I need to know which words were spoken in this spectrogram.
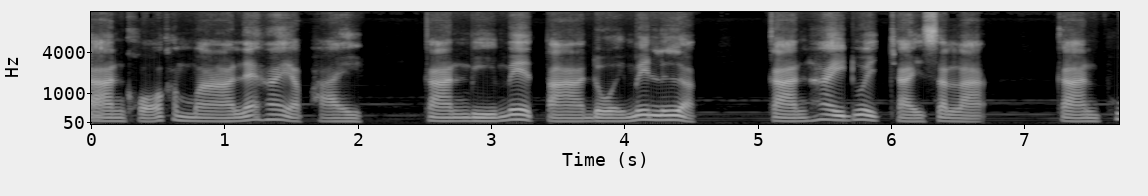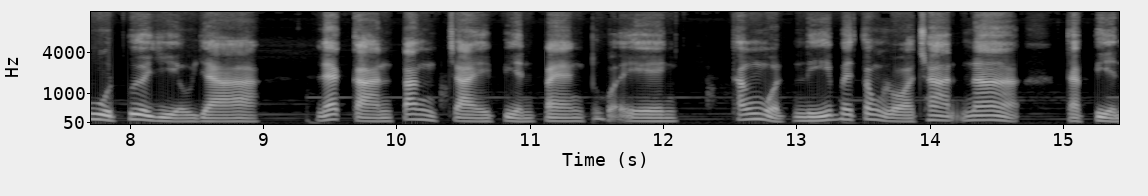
การขอขมาและให้อภัย การมีเมตตาโดยไม่เลือก การให้ด้วยใจสละ การพูดเพื่อเยียวยา และการตั้งใจเปลี่ยนแปลงตัวเอง ทั้งหมดนี้ไม่ต้องรอชาติหน้า แต่เปลี่ยน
